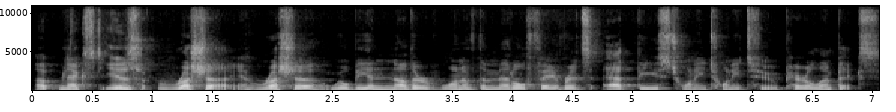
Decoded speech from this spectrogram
Up next is Russia, and Russia will be another one of the medal favorites at these 2022 Paralympics.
